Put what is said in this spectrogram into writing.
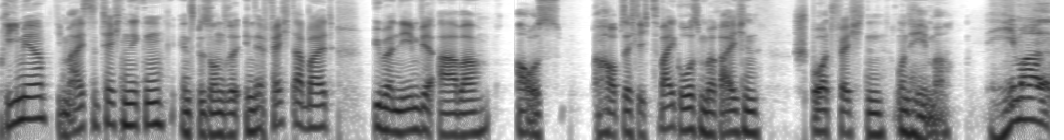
Primär die meisten Techniken, insbesondere in der Fechtarbeit, übernehmen wir aber aus hauptsächlich zwei großen Bereichen, Sportfechten und HEMA. HEMA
